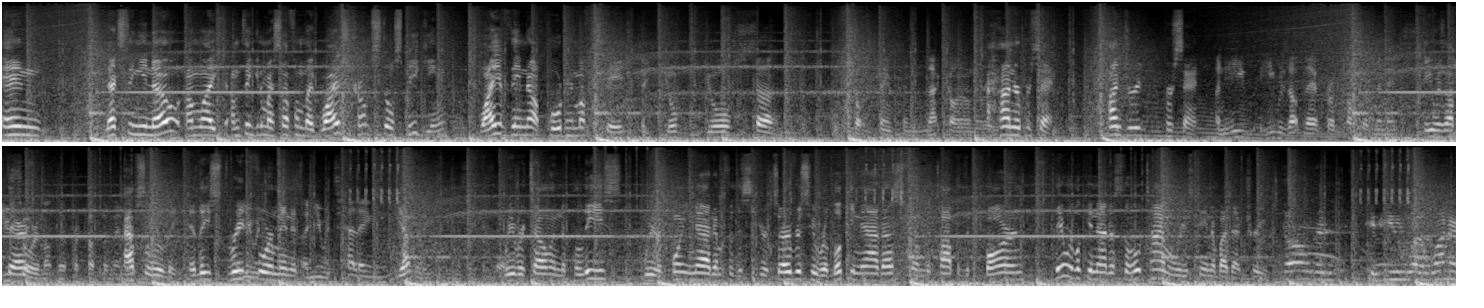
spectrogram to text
And next thing you know, I'm like, I'm thinking to myself, I'm like, why is Trump still speaking? Why have they not pulled him up the stage? But you're, you're certain the shots came from that guy on the roof. Hundred percent, hundred percent. And he, he was up there for a couple of minutes. He was up you there. saw him up there for a couple of minutes. Absolutely, at least three And to four were- minutes. And you were telling Yep. the Secret We were telling the police. We were pointing at him for the Secret Service, who were looking at us from the top of the barn. They were looking at us the whole time when we were standing by that tree. Golden, if you uh, want to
